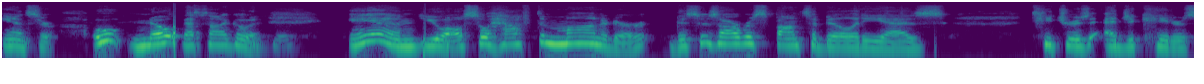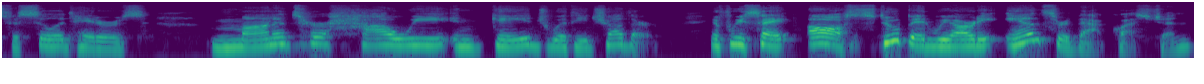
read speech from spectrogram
answer. Oh, no, that's not a good one. Mhm. And you also have to monitor. This is our responsibility as teachers, educators, facilitators. Monitor how we engage with each other. If we say, oh, stupid, we already answered that question,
